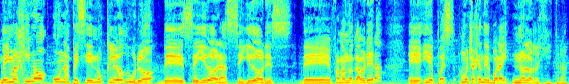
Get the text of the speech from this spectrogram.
Me imagino una especie de núcleo duro de seguidoras, seguidores de Fernando Cabrera. eh, y después mucha gente que por ahí no lo registra.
